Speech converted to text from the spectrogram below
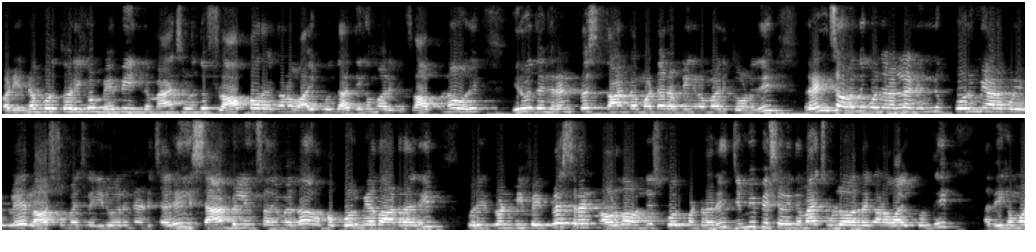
பட் என்ன பொறுத்த வரைக்கும் மேபி இந்த மேட்ச் வந்து ஃபிளாப் ஆகிறதுக்கான வாய்ப்பு வந்து அதிகமா இருக்கு. ஃபிளாப்னா ஒரு இருபத்தஞ்சு ரன் பிளஸ் தாண்ட மாட்டார் அப்படிங்கிற மாதிரி தோணுது. ரென்ஸா வந்து கொஞ்சம் நல்லா நின்று பொறுமையா ஆடக்கூடிய பிளேயர் லாஸ்ட் மேட்ச்ல இருபது ரன் அடிச்சாரு. சாம்பிள் அதே மாதிரி தான் ரொம்ப பொறுமையா தான் ஆடுறாரு. ஒரு டுவெண்ட்டி ஃபைவ் பிளஸ் ரன் அவ்வளவுதான் வந்து ஸ்கோர் பண்றாரு. ஜிம்மி பீர்சன் இந்த மேட்ச் உள்ள வர்றதுக்கான வாய்ப்பு வந்து அதிகமா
